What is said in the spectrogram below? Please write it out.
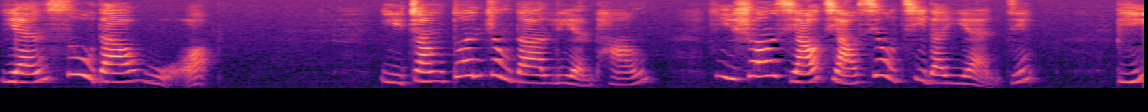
严肃的我》。一张端正的脸庞，一双小巧秀气的眼睛，鼻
